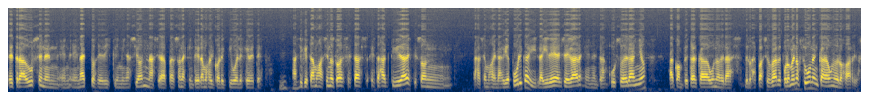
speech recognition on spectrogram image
se traducen en, en- en actos de discriminación hacia personas que integramos el colectivo LGBT. Así que estamos haciendo todas estas, estas actividades que son, las hacemos en la vía pública y la idea es llegar en el transcurso del año a completar cada uno de, las, de los espacios verdes, por lo menos uno en cada uno de los barrios.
